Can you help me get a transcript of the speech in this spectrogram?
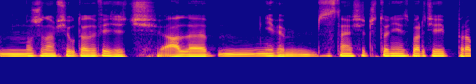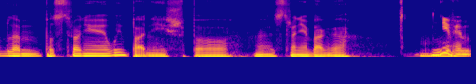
może nam się uda dowiedzieć, ale mm, nie wiem, zastanawiam się, czy to nie jest bardziej problem po stronie Wimpa niż po e, stronie Banga. Nie wiem.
